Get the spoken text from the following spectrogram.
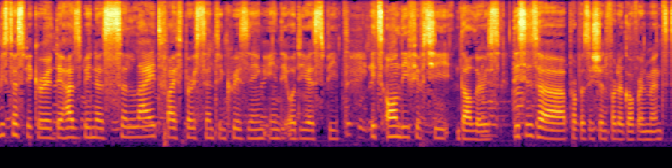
Mr. Speaker, there has been a slight 5% increasing in the ODSP. It's only $50. This is a proposition for the government.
